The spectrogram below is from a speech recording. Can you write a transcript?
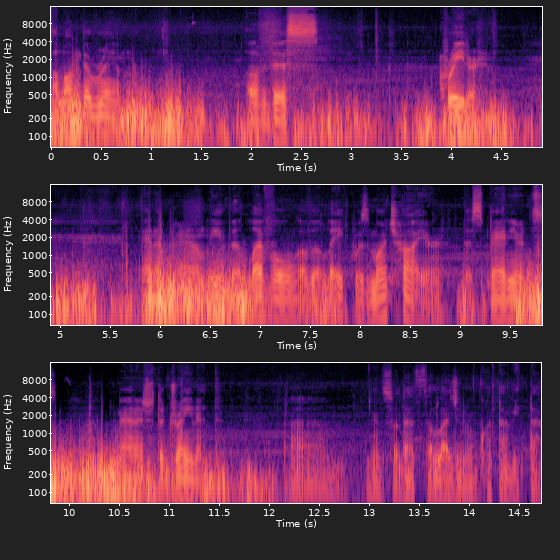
along the rim of this crater. Apparently the level of the lake was much higher. The Spaniards managed to drain it. Um, and so that's the legend of Guatavita.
